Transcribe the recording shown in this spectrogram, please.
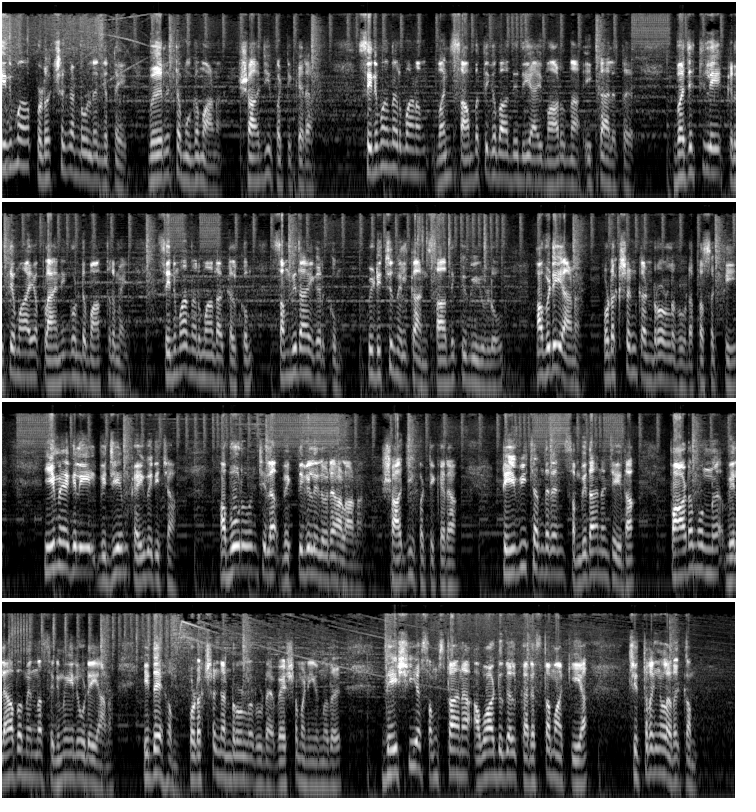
Cinema production control രംഗത്തെ വേറിട്ട മുഖമാണ് ഷാജി പട്ടിക്കര. സിനിമാ നിർമ്മാണം വൻ സാമ്പത്തിക ബാധ്യതയായി മാറുന്ന ഇക്കാലത്ത് ബജറ്റിലെ കൃത്യമായ പ്ലാനിംഗ് കൊണ്ട് മാത്രമേ സിനിമാ നിർമ്മാതാക്കൾക്കും സംവിധായകർക്കും പിടിച്ചു നിൽക്കാൻ സാധിക്കുകയുള്ളൂ. അവിടെയാണ് പ്രൊഡക്ഷൻ കൺട്രോളറുടെ പ്രസക്തി. ഈ മേഖലയിൽ വിജയം കൈവരിച്ച അപൂർവം ചില വ്യക്തികളിൽ ഒരാളാണ് ഷാജി പട്ടിക്കര. ടി വി ചന്ദ്രൻ സംവിധാനം ചെയ്ത പാഠമൊന്ന് വിലാപം എന്ന സിനിമയിലൂടെയാണ് ഇദ്ദേഹം പ്രൊഡക്ഷൻ കൺട്രോളറുടെ വേഷമണിയുന്നത്. ദേശീയ സംസ്ഥാന അവാർഡുകൾ കരസ്ഥമാക്കിയ ചിത്രങ്ങളടക്കം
